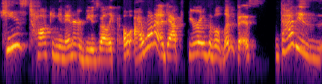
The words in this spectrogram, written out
he's talking in interviews about like, oh, I want to adapt Heroes of Olympus. That is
